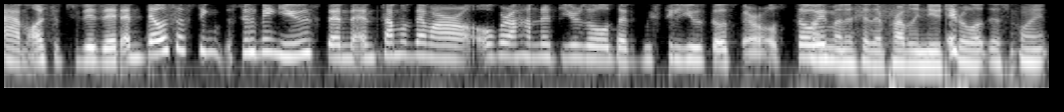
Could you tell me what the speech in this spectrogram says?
um, also to visit. And those are still being used used, and, and some of them are over 100 years old that we still use those barrels. So, so I'm going to say they're probably neutral at this point.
